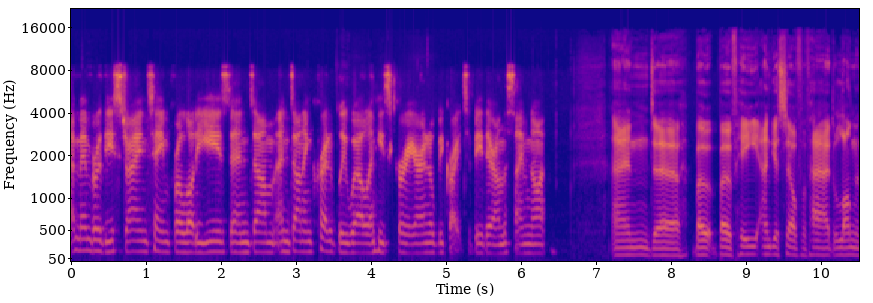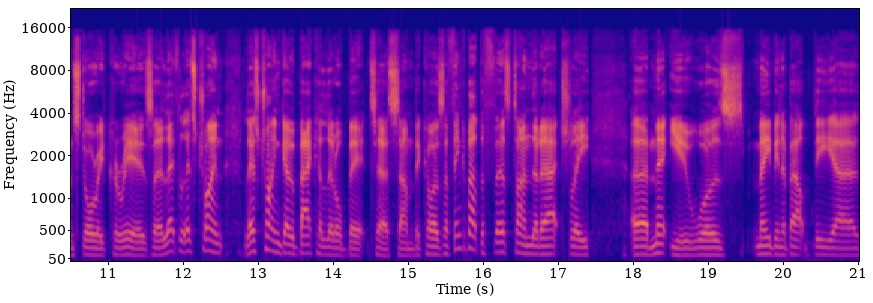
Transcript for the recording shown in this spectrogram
a member of the Australian team for a lot of years, and um, and done incredibly well in his career, and it'll be great to be there on the same night. And uh, both both he and yourself have had long and storied careers. Uh, let let's try and let's try and go back a little bit, uh, some, because I think about the first time that I actually uh, met you was maybe in about the uh,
